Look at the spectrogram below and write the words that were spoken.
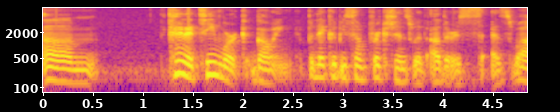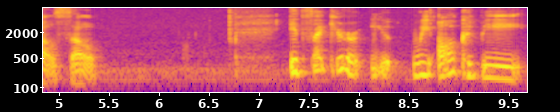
um, kind of teamwork going, but there could be some frictions with others as well. So it's like you're you. We all could be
